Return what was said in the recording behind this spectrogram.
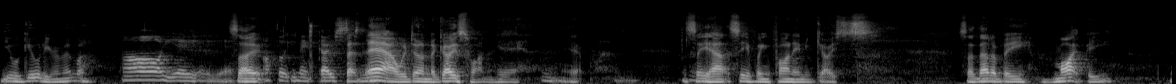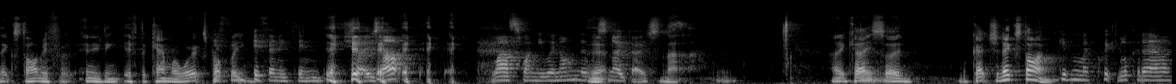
You were guilty, remember? Oh, yeah, yeah, yeah. So- I thought you meant ghosts. But now we're doing the ghost one. Yeah, Mm. yep. And see how see if we can find any ghosts. So that'll be might be next time if anything if the camera works properly. If anything shows up. Last one you went on, there was Yeah. no ghosts. Nah. Okay, so we'll catch you next time. Give them a quick look at our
